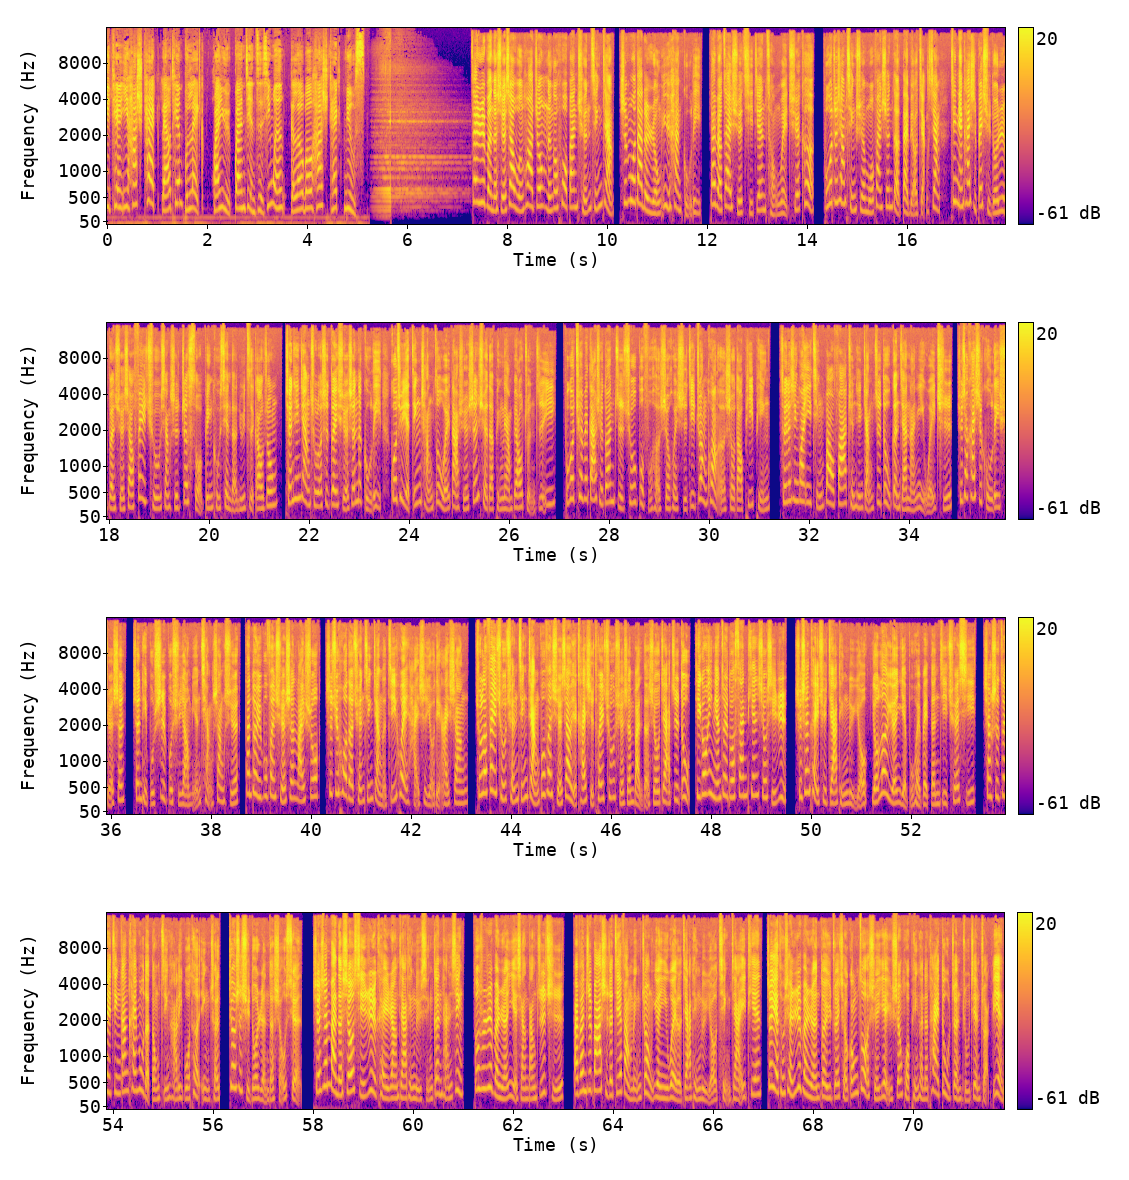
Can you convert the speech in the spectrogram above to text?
一天一 hashtag 聊天不累，环宇关键字新闻 global hashtag news。在日本的学校文化中，能够获颁全勤奖是莫大的荣誉和鼓励，代表在学期间从未缺课。不过，这项勤学模范生的代表奖项，近年开始被许多日本学校废除，像是这所兵库县的女子高中。全勤奖除了是对学生的鼓励，过去也经常作为大学升学的评量标准之一。不过，却被大学端指出不符合社会实际状况而受到批评。随着新冠疫情爆发，全勤奖制度更加难以维持，学校开始鼓励学生身体不适不需要勉强上学。但对于部分学生来说，失去获得全勤奖的机会还是有点哀伤。除了废除全勤奖，部分学校也开始推出学生版的休假制度，提供一年最多三天休息日，学生可以去家庭旅游，游乐园也不会被登记缺席。像是最近刚开幕的东京哈利波特影城，就是许多人的首选。学生版的休息日可以让家庭旅行更弹性，多数日本人也相当支持。百分之八十的街坊民众愿意为了家庭旅游请假一天，这也凸显日本人对于追求工作、学业与生活平衡的态度正逐渐转变。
